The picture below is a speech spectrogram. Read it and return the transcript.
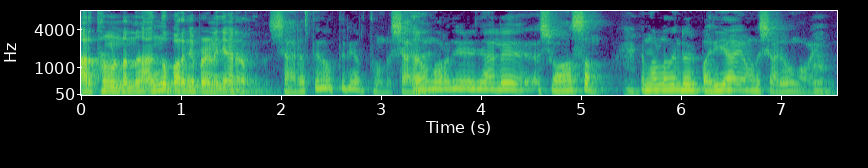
അർത്ഥമുണ്ടെന്ന് അങ്ങ് പറഞ്ഞപ്പോഴാണ് ഞാൻ അറിഞ്ഞത്. ശരത്തിന് ഒത്തിരി അർത്ഥമുണ്ട്. ശരം എന്ന് പറഞ്ഞു കഴിഞ്ഞാൽ ശ്വാസം എന്നുള്ളതിന്റെ ഒരു പര്യായമാണ് ശരം എന്ന് പറയുന്നത്.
